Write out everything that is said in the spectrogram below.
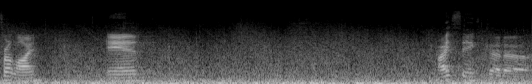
front line, and I think that uh,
